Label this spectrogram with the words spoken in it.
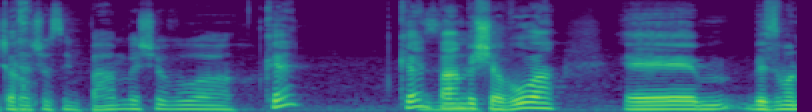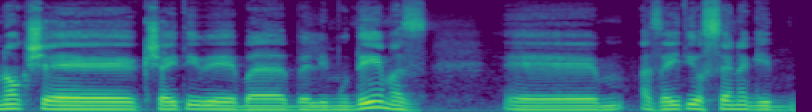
יש כאלה שעושים פעם בשבוע. כן, כן, זה- פעם בשבוע. אה, בזמנו כש, כשהייתי ב, ב, בלימודים, אז, אה, אז הייתי עושה נגיד,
